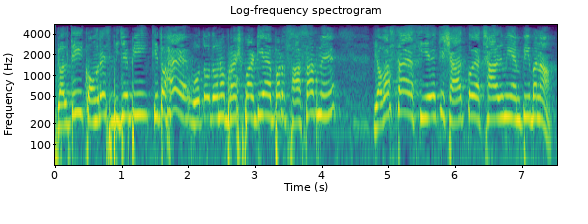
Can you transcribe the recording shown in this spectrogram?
गलती कांग्रेस, बीजेपी की तो है, वो तो दोनों भ्रष्ट पार्टियाँ हैं, पर साथ साथ में व्यवस्था ऐसी है कि शायद कोई अच्छा आदमी एमपी बना।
